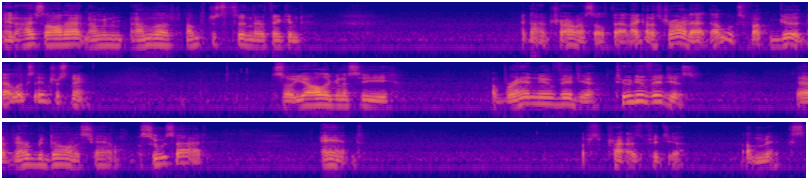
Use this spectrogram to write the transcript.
and I saw that, and I'm gonna, I'm, I'm just sitting there thinking. I gotta try myself that. I gotta try that. That looks fucking good. That looks interesting. So y'all are gonna see a brand new video, two new videos that have never been done on this channel. A suicide and a surprise video, a mix,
